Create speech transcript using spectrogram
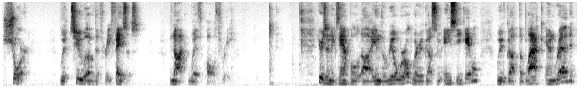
Sure with two of the three phases, not with all three. Here's an example uh, in the real world where we've got some AC cable. We've got the black and red.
